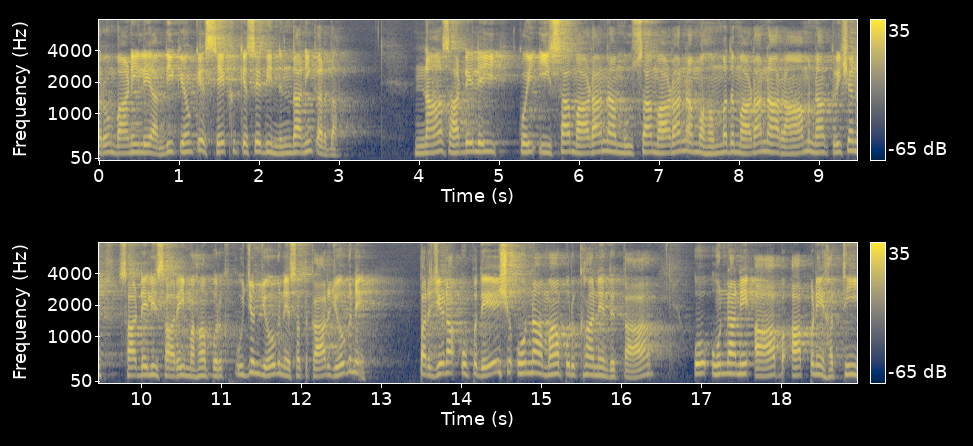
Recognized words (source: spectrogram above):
ਘਰੋਂ ਬਾਣੀ ਲਿਆਂਦੀ, ਕਿਉਂਕਿ ਸਿੱਖ ਕਿਸੇ ਦੀ ਨਿੰਦਾ ਨਹੀਂ ਕਰਦਾ। ਨਾ ਸਾਡੇ ਲਈ ਕੋਈ ਈਸਾ ਮਾੜਾ, ਨਾ ਮੂਸਾ ਮਾੜਾ, ਨਾ ਮੁਹੰਮਦ ਮਾੜਾ, ਨਾ ਰਾਮ, ਨਾ ਕ੍ਰਿਸ਼ਨ ਸਾਡੇ ਲਈ ਸਾਰੇ ਹੀ ਮਹਾਂਪੁਰਖ ਪੂਜਨਯੋਗ ਨੇ, ਸਤਿਕਾਰਯੋਗ ਨੇ। ਪਰ ਜਿਹੜਾ ਉਪਦੇਸ਼ ਉਹਨਾਂ ਮਹਾਂਪੁਰਖਾਂ ਨੇ ਦਿੱਤਾ ਉਹ ਉਹਨਾਂ ਨੇ ਆਪ ਆਪਣੇ ਹੱਥੀਂ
